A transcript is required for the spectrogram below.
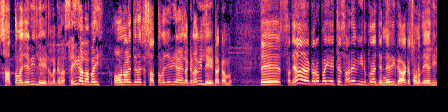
7 ਵਜੇ ਵੀ ਲੇਟ ਲੱਗਣਾ। ਸਹੀ ਗੱਲ ਆ ਬਾਈ, ਆਉਣ ਵਾਲੇ ਦਿਨਾਂ 'ਚ 7 ਵਜੇ ਵੀ ਐਂ ਲੱਗਣਾ ਵੀ ਲੇਟ ਆ ਕੰਮ। ਤੇ ਸਦਿਆਂ ਆਇਆ ਕਰੋ ਬਾਈ, ਇੱਥੇ ਸਾਰੇ ਵੀਰ ਭਰਾ ਜਿੰਨੇ ਵੀ ਗਾਹਕ ਸੁਣਦੇ ਆ ਜੀ,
